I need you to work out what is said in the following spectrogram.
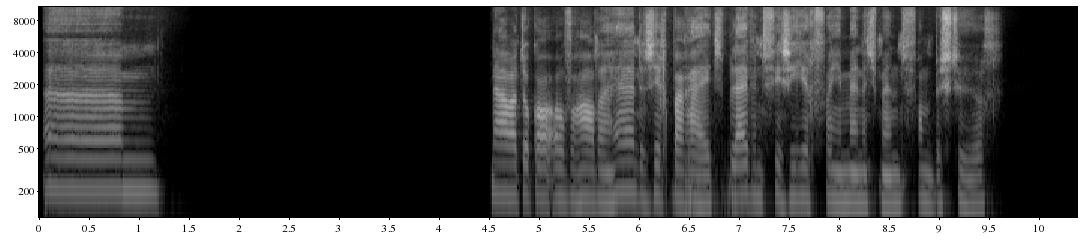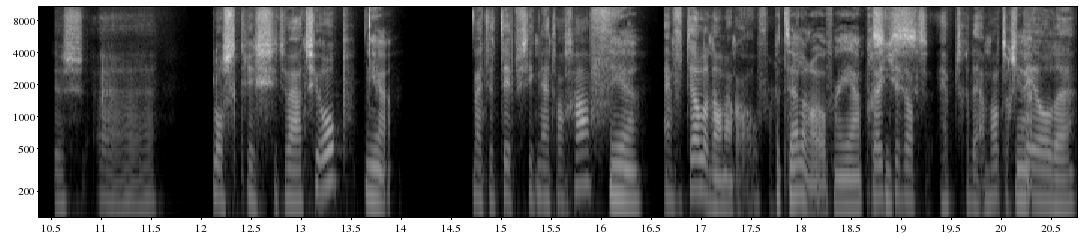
Ehm, nou, we het ook al over hadden, hè? de zichtbaarheid, blijvend vizier van je management, van het bestuur. Dus eh, los de crisissituatie op Ja. met de tips die ik net al gaf. ja. En vertel er dan ook over. Vertel erover. Ja, Dat precies. je dat hebt gedaan, wat er Ja. speelde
